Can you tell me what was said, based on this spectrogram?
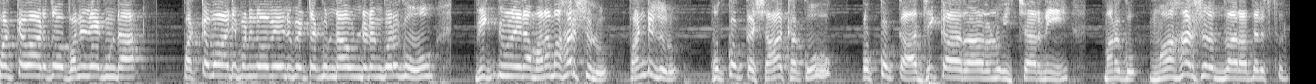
పక్కవారితో పని లేకుండా పక్కవాడి పనిలో వేలు పెట్టకుండా ఉండడం కొరకు విజ్ఞులైన మన మహర్షులు పండితులు ఒక్కొక్క శాఖకు ఒక్కొక్క అధికారాలను ఇచ్చారని మనకు మహర్షుల ద్వారా తెలుస్తుంది.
